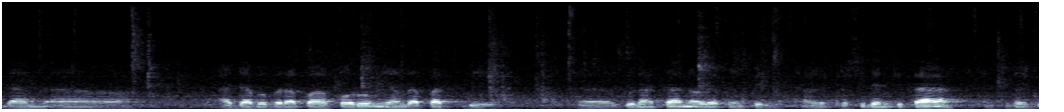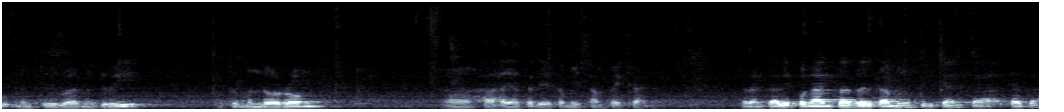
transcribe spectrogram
dan uh, ada beberapa forum yang dapat digunakan oleh pemimpin oleh presiden kita juga menteri luar negeri untuk mendorong hal-hal yang tadi kami sampaikan. Barangkali pengantar dari kami, berikan Pak Tata.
